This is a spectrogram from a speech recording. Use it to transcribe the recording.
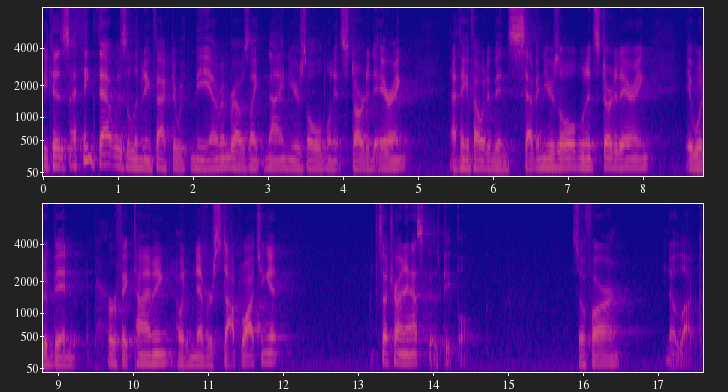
Because I think that was a limiting factor with me. I remember I was like nine years old when it started airing. I think if I would have been seven years old when it started airing, it would have been perfect timing. I would have never stopped watching it. So I try and ask those people. So far, no luck.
